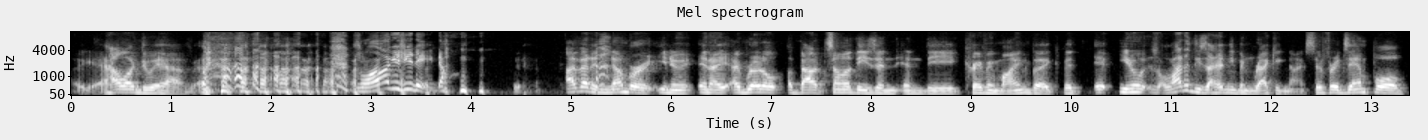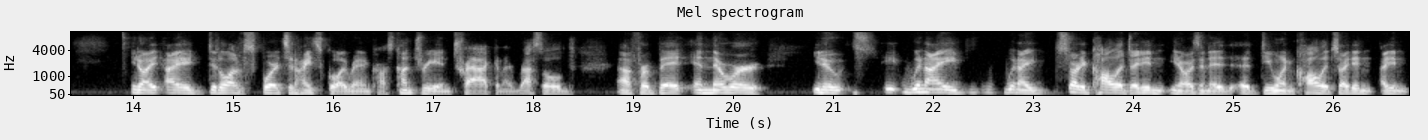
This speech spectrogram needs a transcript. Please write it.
How long do we have? as long as you need. I've had a number, you know, and I, I wrote about some of these in in the Craving Mind book, but it, you know, a lot of these I hadn't even recognized. So, for example, you know, I, I did a lot of sports in high school. I ran cross country and track, and I wrestled uh, for a bit, and there were you know when i when i started college i didn't you know i was in a a d1 college so i didn't i didn't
